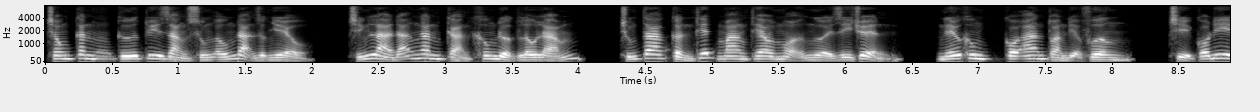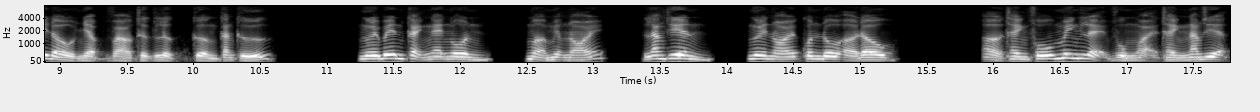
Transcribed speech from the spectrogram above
trong căn cứ tuy rằng súng ống đạn dược nhiều, chính là đã ngăn cản không được lâu lắm, chúng ta cần thiết mang theo mọi người di chuyển, nếu không có an toàn địa phương, chỉ có đi đầu nhập vào thực lực cường căn cứ. Người bên cạnh nghe ngôn, mở miệng nói, Lang Thiên, ngươi nói quân đô ở đâu? Ở thành phố Minh Lệ vùng ngoại thành Nam Diện.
